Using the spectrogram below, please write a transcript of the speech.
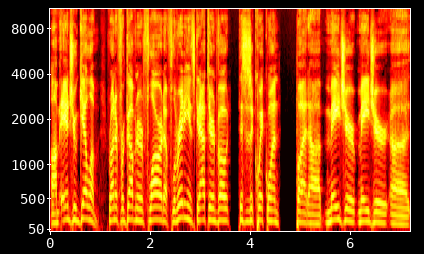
Um, Andrew Gillum running for governor in Florida. Floridians, get out there and vote. This is a quick one, but uh, major, major uh,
